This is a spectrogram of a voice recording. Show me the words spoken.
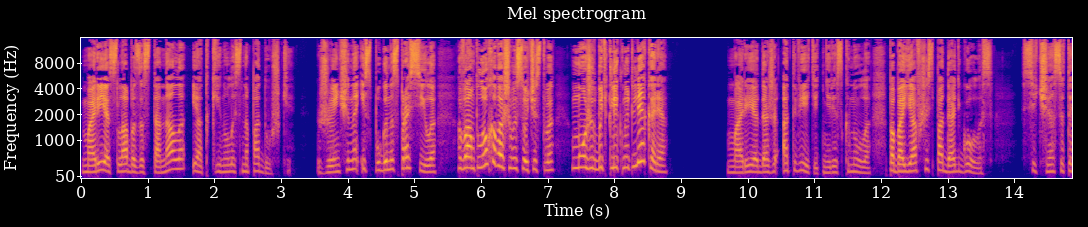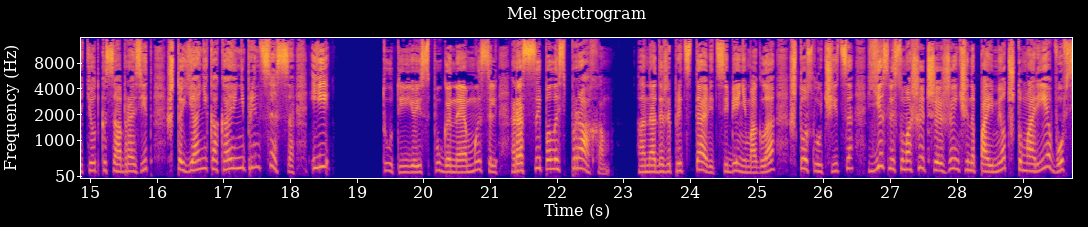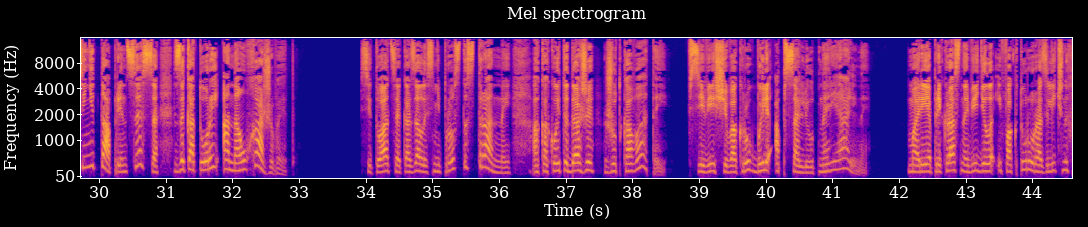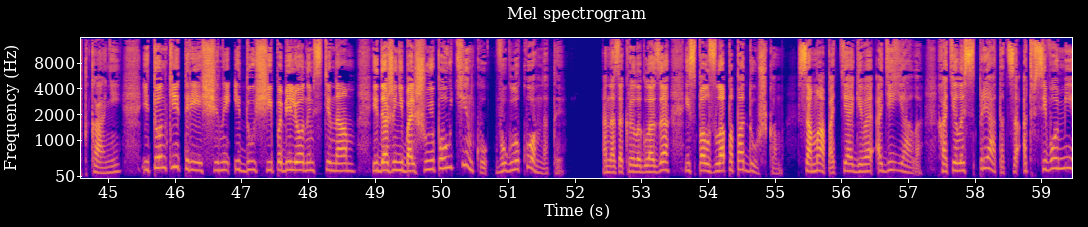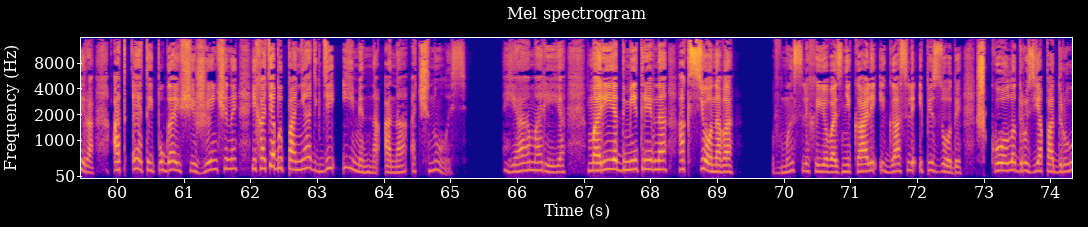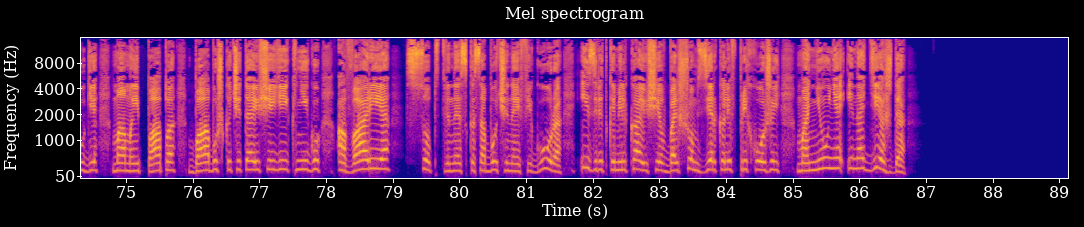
Мария слабо застонала и откинулась на подушке. Женщина испуганно спросила, «Вам плохо, ваше высочество? Может быть, кликнуть лекаря?» Мария даже ответить не рискнула, побоявшись подать голос. «Сейчас эта тетка сообразит, что я никакая не принцесса, и...» Тут ее испуганная мысль рассыпалась прахом. Она даже представить себе не могла, что случится, если сумасшедшая женщина поймет, что Мария вовсе не та принцесса, за которой она ухаживает. Ситуация казалась не просто странной, а какой-то даже жутковатой. Все вещи вокруг были абсолютно реальны. Мария прекрасно видела и фактуру различных тканей, и тонкие трещины, идущие по беленым стенам, и даже небольшую паутинку в углу комнаты. Она закрыла глаза и сползла по подушкам, сама подтягивая одеяло. Хотелось спрятаться от всего мира, от этой пугающей женщины и хотя бы понять, где именно она очнулась. «Я Мария, Мария Дмитриевна Аксенова», в мыслях ее возникали и гасли эпизоды. Школа, друзья-подруги, мама и папа, бабушка, читающая ей книгу, авария, собственная скособоченная фигура, изредка мелькающая в большом зеркале в прихожей, Манюня и Надежда.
